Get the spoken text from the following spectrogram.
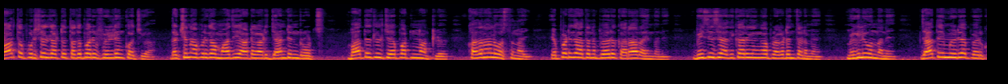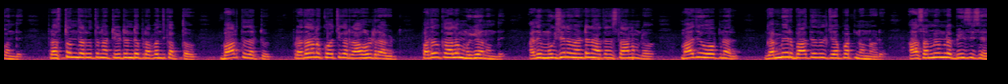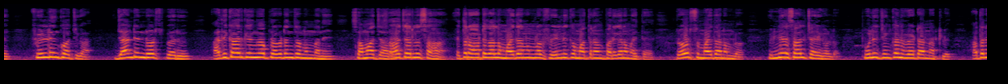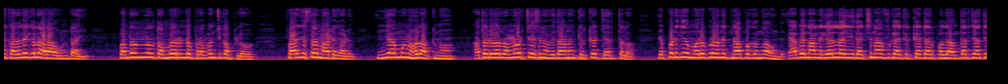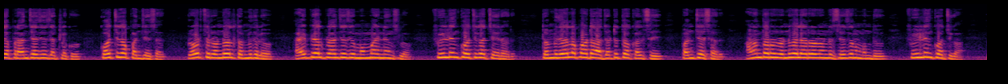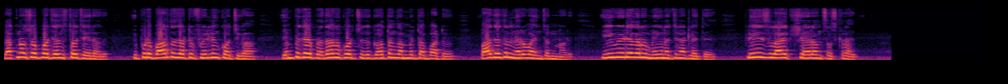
భారత పురుషుల జట్టు తదుపరి ఫీల్డింగ్ కోచ్గా దక్షిణాఫ్రికా మాజీ ఆటగాడు జాంటిన్ రోడ్స్ బాధ్యతలు చేపట్టనున్నట్లు కథనాలు వస్తున్నాయి. ఎప్పటికీ అతని పేరు ఖరారైందని బీసీసీ అధికారికంగా ప్రకటించడమే మిగిలి ఉందని జాతీయ మీడియా పేర్కొంది. ప్రస్తుతం జరుగుతున్న టీ ట్వంటీ ప్రపంచ కప్తో భారత జట్టు ప్రధాన కోచ్గా రాహుల్ ద్రావిడ్ పదవి కాలం ముగియనుంది. అది ముగిసిన వెంటనే అతని స్థానంలో మాజీ ఓపెనర్ గంభీర్ బాధ్యతలు చేపట్టనున్నాడు. ఆ సమయంలో బీసీసీ ఫీల్డింగ్ కోచ్గా జాంటిన్ రోడ్స్ పేరు అధికారికంగా ప్రకటించనుందని సమాచారం. సహచరులు సహా ఇతర ఆటగాళ్ళు మైదానంలో ఫీల్డింగ్కి మాత్రమే పరిగణమైతే రోడ్స్ మైదానంలో విన్యాసాలు చేయగలడు పులి జింకను వేటాడినట్లు అతని కదలికలు అలా ఉంటాయి. పంతొమ్మిది వందల తొంభై రెండు ప్రపంచ కప్లో పాకిస్తాన్ ఆటగాడు ఇంజాముల్ హులక్ను అతడు రన్అట్ చేసిన విధానం క్రికెట్ చరిత్రలో ఇప్పటికీ మరుపురాని జ్ఞాపకంగా ఉంది. యాభై నాలుగేళ్ళ ఈ దక్షిణాఫ్రికా క్రికెటర్ పలు అంతర్జాతీయ ఫ్రాంచైజీ జట్లకు కోచ్గా పనిచేశారు. రోడ్స్ రెండు వేల తొమ్మిదిలో ఐపీఎల్ ఫ్రాంచైజీ ముంబై ఇండియన్స్లో ఫీల్డింగ్ కోచ్గా చేరారు. తొమ్మిదేళ్ళ పాటు ఆ జట్టుతో కలిసి పనిచేశారు. అనంతరం రెండు వేల ఇరవై రెండు సీజన్ ముందు ఫీల్డింగ్ కోచ్గా లక్నో సూపర్ జైన్స్తో చేరారు. ఇప్పుడు భారత జట్టు ఫీల్డింగ్ కోచ్గా ఎంపికై ప్రధాన కోచ్ గౌతమ్ గంభీర్తో పాటు బాధ్యతలు నిర్వహించనున్నాడు. ఈ వీడియో కనుక మీకు నచ్చినట్లయితే please like share and subscribe.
